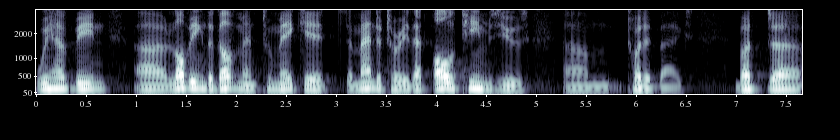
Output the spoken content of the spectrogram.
we have been uh, lobbying the government to make it mandatory that all teams use um, toilet bags. But uh,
